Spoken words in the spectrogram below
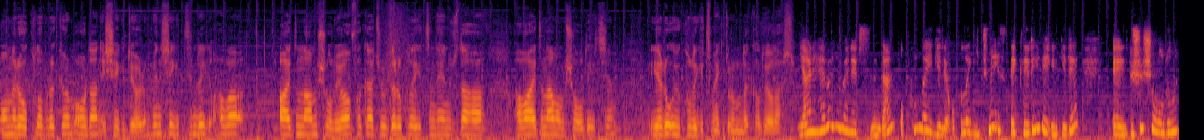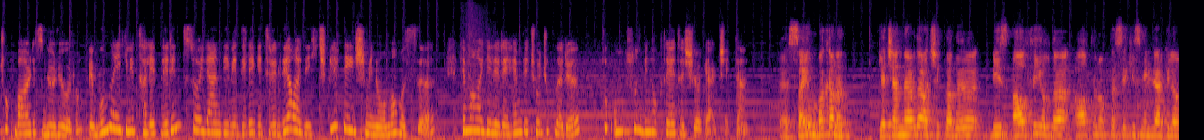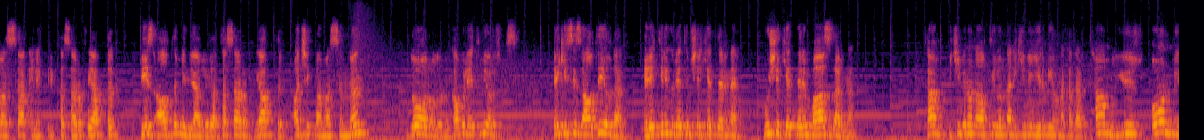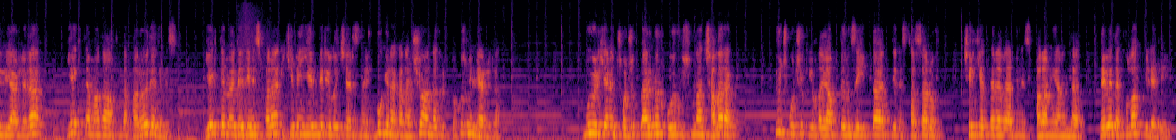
onları okula bırakıyorum. Oradan işe gidiyorum. Ben işe gittiğimde hava aydınlanmış oluyor. Fakat çocuklar okula gittiğinde henüz daha hava aydınlanmamış olduğu için yarı uykulu gitmek durumunda kalıyorlar. Yani hemen hemen hepsinden okulla ilgili, okula gitme istekleriyle ilgili e, düşüş olduğunu çok bariz görüyorum. Ve bununla ilgili taleplerin söylendiği ve dile getirildiği halde hiçbir değişimin olmaması hem aileleri hem de çocukları çok umutsuz bir noktaya taşıyor gerçekten. Ee, Sayın Bakan'ın geçenlerde açıkladığı biz 6 yılda 6.8 milyar kilowatt saat elektrik tasarrufu yaptık. Biz 6 milyar lira tasarruf yaptık açıklamasının doğruluğunu kabul etmiyoruz biz. Peki siz 6 yılda elektrik üretim şirketlerine, bu şirketlerin bazılarına tam 2016 yılından 2020 yılına kadar tam 110 milyar lira Yektem adı altında para ödediniz. Yektem ödediğiniz para 2021 yılı içerisinde bugüne kadar şu anda 49 milyar lira. Bu ülkenin çocuklarının uykusundan çalarak 3,5 yılda yaptığınızı iddia ettiğiniz tasarruf şirketlere verdiğiniz paranın yanında devede kulak bile değil.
